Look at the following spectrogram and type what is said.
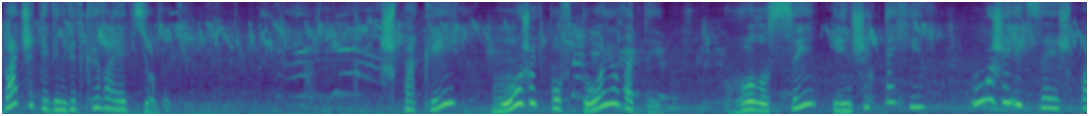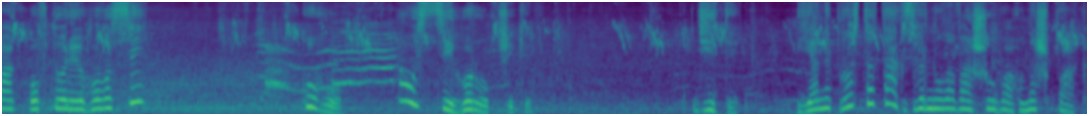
Бачите, він відкриває дзьобик. Шпаки можуть повторювати голоси інших птахів. Може, і цей шпак повторює голоси кого? А ось цих горобчиків. Діти, я не просто так звернула вашу увагу на шпака,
